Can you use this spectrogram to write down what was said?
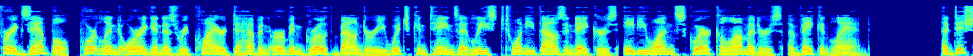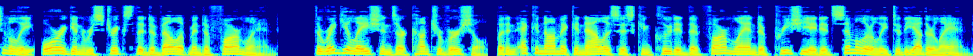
For example, Portland, Oregon is required to have an urban growth boundary which contains at least 20,000 acres 81 square kilometers of vacant land. Additionally, Oregon restricts the development of farmland. The regulations are controversial, but an economic analysis concluded that farmland appreciated similarly to the other land.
